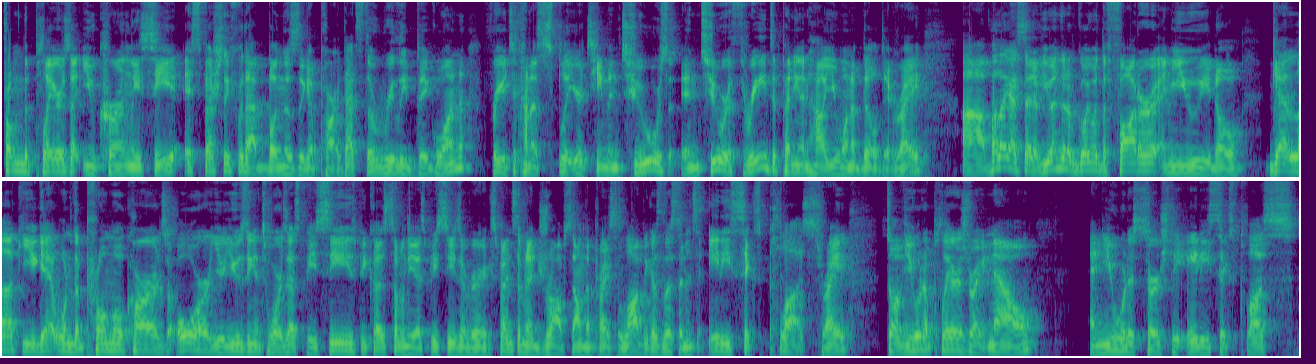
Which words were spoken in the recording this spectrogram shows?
from the players that you currently see, especially for that Bundesliga part. That's the really big one for you to kind of split your team in two or in two or three, depending on how you want to build it, right? Uh, but like I said, if you ended up going with the fodder and you, you know, get lucky, you get one of the promo cards, or you're using it towards SBCs because some of the SBCs are very expensive and it drops down the price a lot. Because listen, it's 86 plus, right? So if you go to players right now and you were to search the 86 plus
